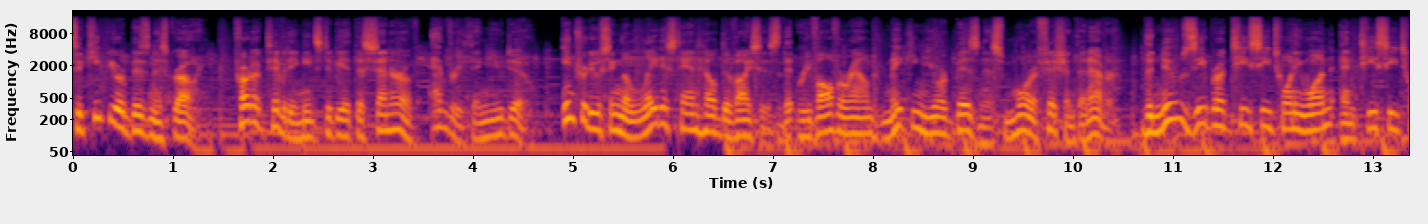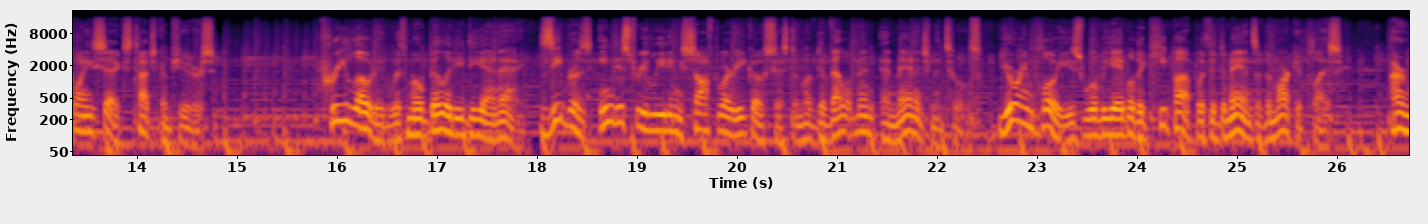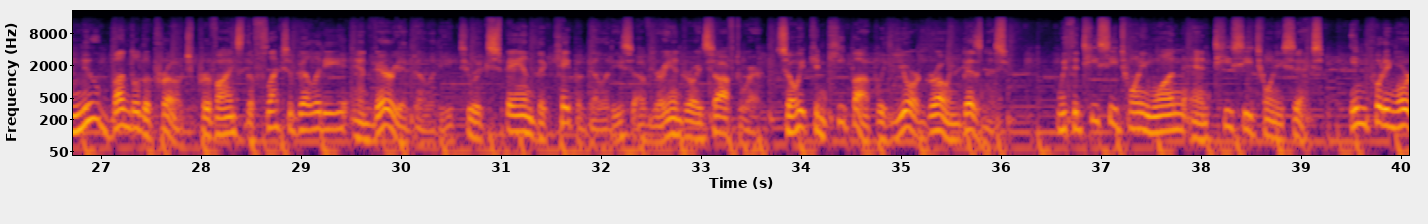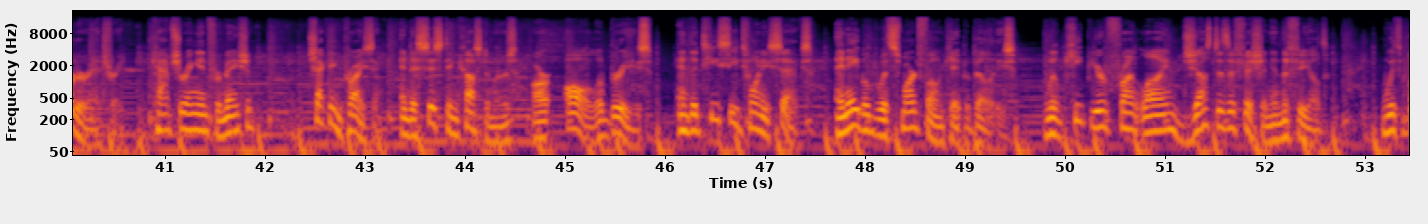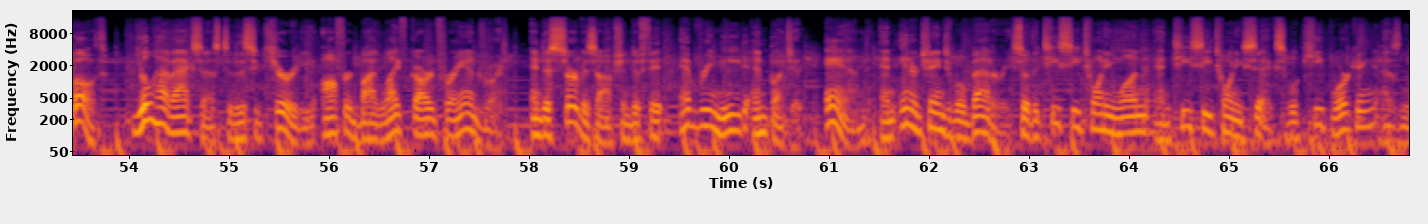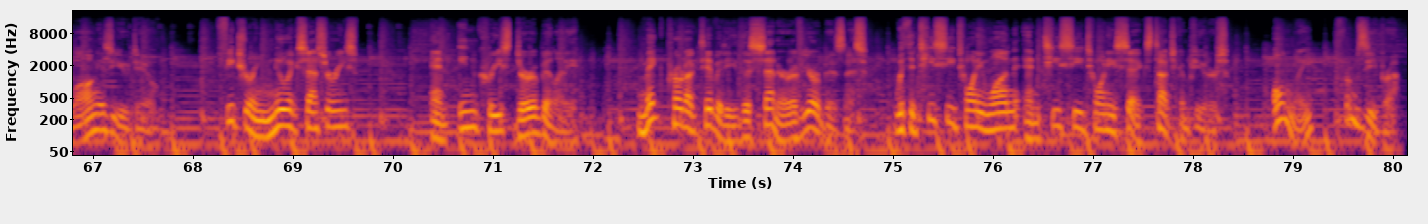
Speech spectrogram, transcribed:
To keep your business growing, productivity needs to be at the center of everything you do. Introducing the latest handheld devices that revolve around making your business more efficient than ever. The new Zebra TC21 and TC26 touch computers. Preloaded with Mobility DNA, Zebra's industry-leading software ecosystem of development and management tools, your employees will be able to keep up with the demands of the marketplace. Our new bundled approach provides the flexibility and variability to expand the capabilities of your Android software so it can keep up with your growing business. With the TC21 and TC26, inputting order entry, capturing information, checking pricing, and assisting customers are all a breeze. And the TC26, enabled with smartphone capabilities, will keep your front line just as efficient in the field. With both, you'll have access to the security offered by LifeGuard for Android and a service option to fit every need and budget, and an interchangeable battery so the TC21 and TC26 will keep working as long as you do. Featuring new accessories and increased durability. Make productivity the center of your business with the TC21 and TC26 touch computers, only from Zebra.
